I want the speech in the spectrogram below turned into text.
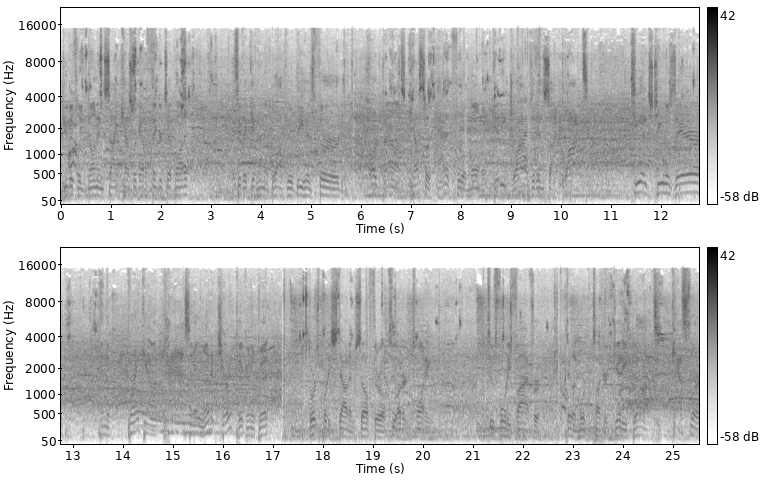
beautifully done inside. Kessler got a fingertip on it. See if they give him a block. It would be his third. Hard bounce. Kessler had it for a moment. Giddey drives it inside. Blocked. THT was there. And the breakout pass. And Olynyk cherry picking a bit. Dort's pretty stout himself, Thurl. 220. 245 for Taylor Horton Tucker. Giddey blocked. Kessler.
